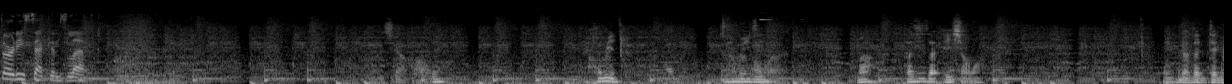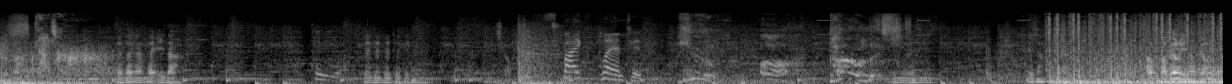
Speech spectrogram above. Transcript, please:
30 seconds left. 一下包。后面，后面一只吗？他是在 A 小吗？ 哎，没有在在你上，在在在 A 大。这。对对对对对对，Spike planted. 没事没事，没事，好，好，不用理他，不用理他，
